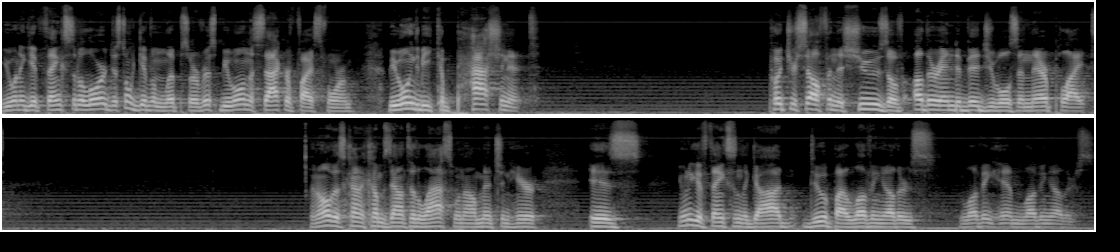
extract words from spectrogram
You want to give thanks to the Lord? Just don't give him lip service. Be willing to sacrifice for him. Be willing to be compassionate. Put yourself in the shoes of other individuals and their plight. And all this kind of comes down to the last one I'll mention here is you want to give thanks unto God? Do it by loving others, loving Him, loving others.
